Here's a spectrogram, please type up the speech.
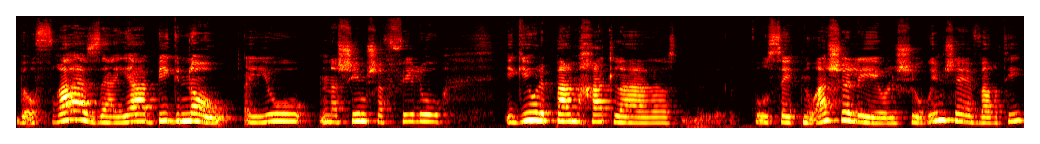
בעופרה זה היה ביג נו, היו נשים שאפילו... הגיעו לפעם אחת לקורסי תנועה שלי או לשיעורים שהעברתי,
